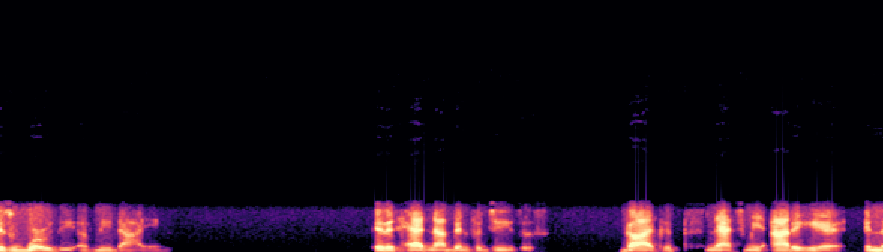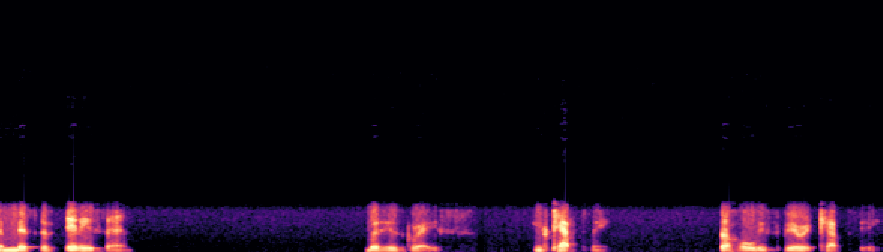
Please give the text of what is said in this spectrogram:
is worthy of me dying. If it had not been for Jesus, God could snatch me out of here in the midst of any sin. But His grace, He kept me. The Holy Spirit kept me.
